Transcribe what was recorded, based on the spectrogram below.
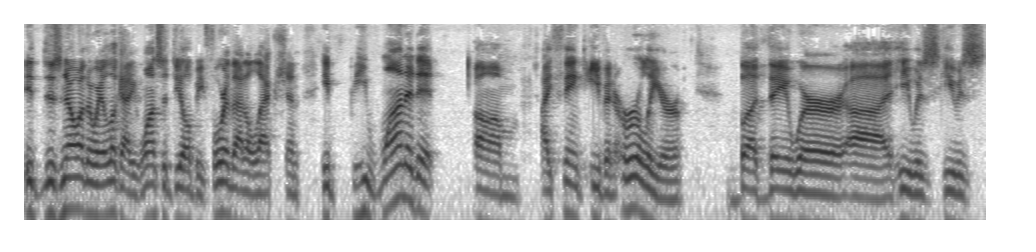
it, there's no other way to look at it. He wants a deal before that election. He he wanted it, um, I think, even earlier, but they were uh, he was he was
